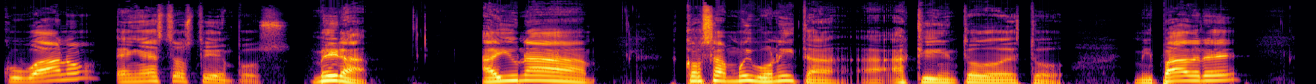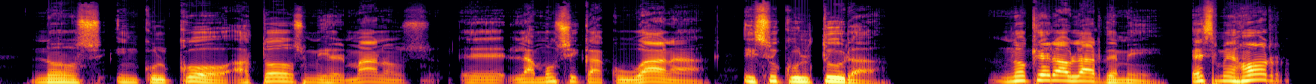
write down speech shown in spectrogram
cubano en estos tiempos? Mira, hay una cosa muy bonita aquí en todo esto. Mi padre nos inculcó a todos mis hermanos eh, la música cubana y su cultura. No quiero hablar de mí. Es mejor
